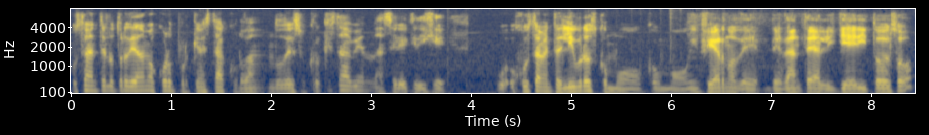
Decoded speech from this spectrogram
Justamente el otro día no me acuerdo por qué me estaba acordando de eso. Creo que estaba viendo una serie que dije, justamente libros como, como Infierno de, de Dante Alighieri y todo eso,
